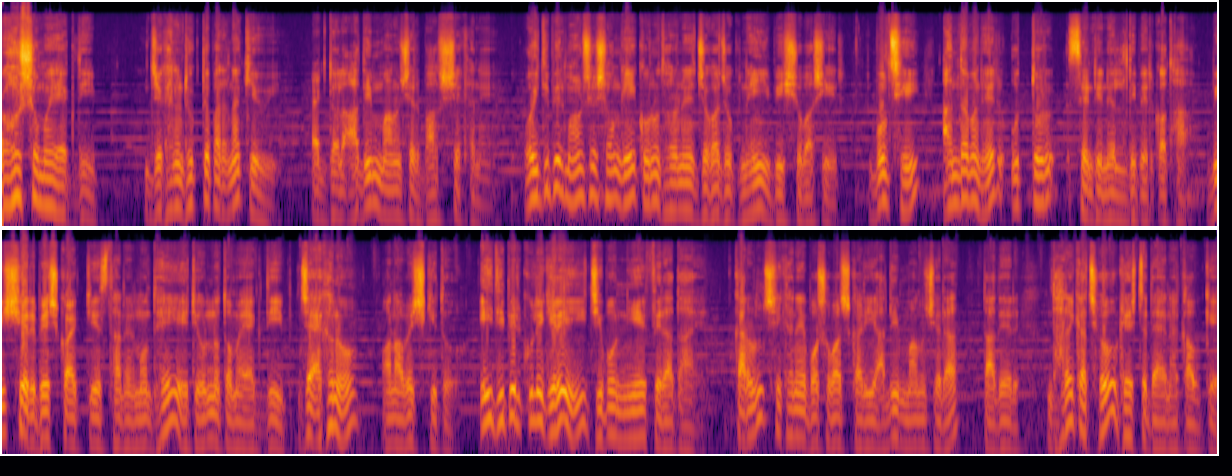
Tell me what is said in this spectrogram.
রহস্যময় এক দ্বীপ, যেখানে ঢুকতে পারে না কেউই। একদল আদিম মানুষের বাস সেখানে। ওই দ্বীপের মানুষের সঙ্গে কোনো ধরনের যোগাযোগ নেই বিশ্ববাসীর। বলছি, আন্দামানের উত্তর সেন্টিনেল দ্বীপের কথা। বিশ্বের বেশ কয়েকটি স্থানের মধ্যে এটি অন্যতম এক দ্বীপ, যা এখনও অনাবিষ্কৃত। এই দ্বীপের কুলে গেলেই জীবন নিয়ে ফেরা দায়, কারণ সেখানে বসবাসকারী আদিম মানুষেরা তাদের ধারে কাছেও ঘেঁষতে দেয় না কাউকে।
